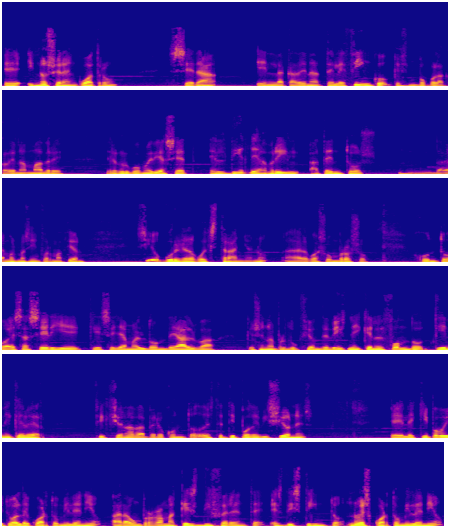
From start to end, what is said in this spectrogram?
eh, y no será en cuatro, será en la cadena Telecinco, que es un poco la cadena madre del grupo Mediaset, el 10 de abril, atentos, mm, daremos más información, si ocurrirá algo extraño, ¿no? Algo asombroso. Junto a esa serie que se llama El Don de Alba, que es una producción de Disney, que en el fondo tiene que ver, ficcionada, pero con todo este tipo de visiones, el equipo habitual de Cuarto Milenio hará un programa que es diferente, es distinto, no es Cuarto Milenio,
